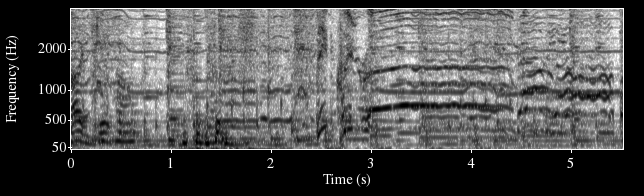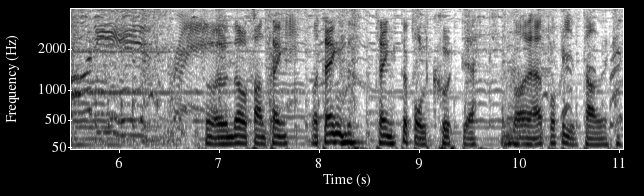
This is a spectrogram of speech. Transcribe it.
Sagge fan. Så jag undrar vad fan tänk, vad tänkte, tänkte folk 71 som la det här på skivtallriken?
